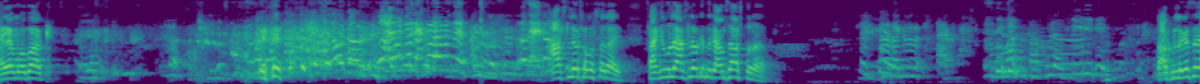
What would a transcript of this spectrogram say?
আই এম অবাক আসলেও সমস্যা নাই। সাকিবুলে আসলেও কিন্তু গামছা আসতো না। তার খুলে গেছে?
